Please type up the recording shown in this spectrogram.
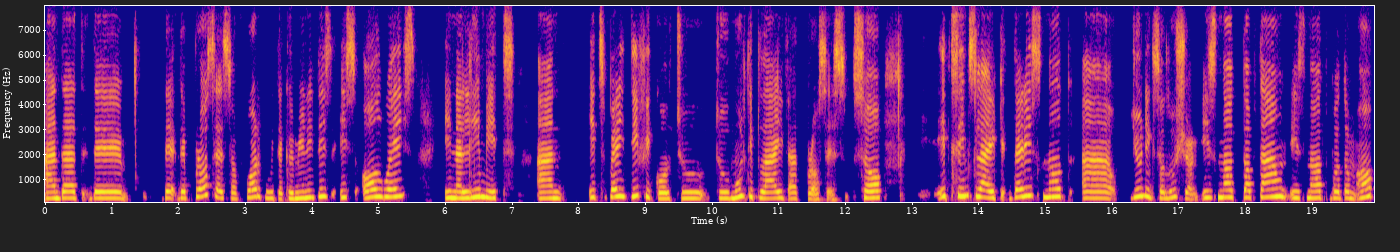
and that the, the, the process of work with the communities is always in a limit and it's very difficult to, to multiply that process. So it seems like there is not a unique solution. It's not top down, it's not bottom up.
